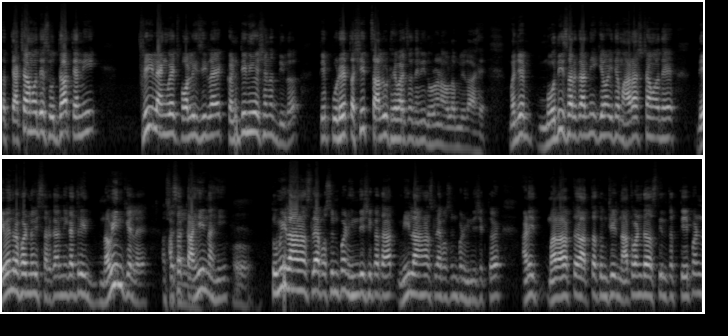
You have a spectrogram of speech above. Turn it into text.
तर त्याच्यामध्ये सुद्धा त्यांनी थ्री लँग्वेज पॉलिसीला एक कंटिन्युएशनच दिलं. ते पुढे तशीच चालू ठेवायचं त्यांनी धोरण अवलंबलेलं आहे. म्हणजे मोदी सरकारनी किंवा इथे महाराष्ट्रामध्ये देवेंद्र फडणवीस सरकारनी काहीतरी नवीन केलंय असं काही नाही. हो. तुम्ही लहान असल्यापासून पण हिंदी शिकत आहात मी लहान असल्यापासून पण हिंदी शिकतोय. आणि मला वाटतं आता तुमची नातवंड असतील तर ते पण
